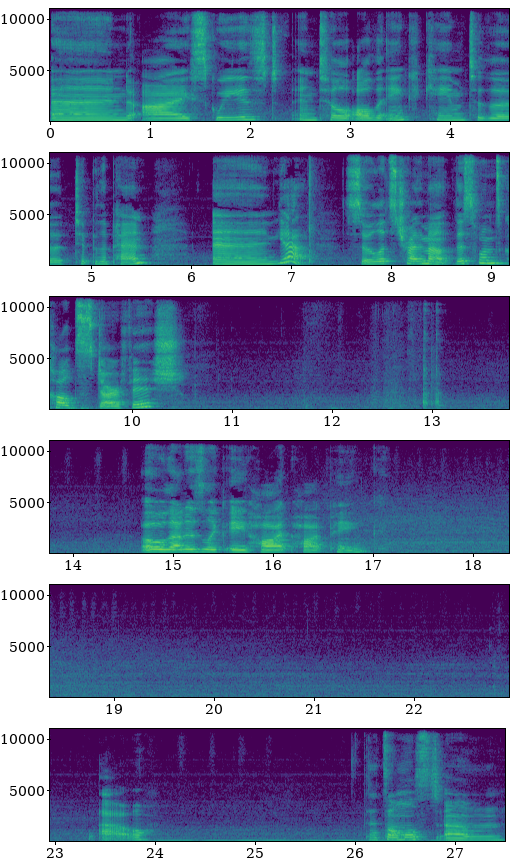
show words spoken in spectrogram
and I squeezed until all the ink came to the tip of the pen and yeah so let's try them out. This one's called Starfish. Oh, that is like a hot, hot pink. Wow. That's almost um,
